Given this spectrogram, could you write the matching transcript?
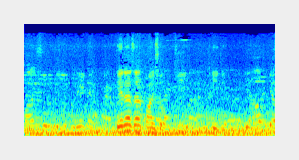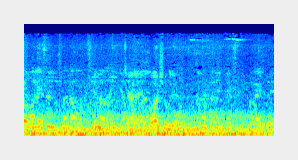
पाँच सौ रुपये की प्लेट है। तेरह हज़ार पाँच सौ? जी। ठीक है। ये आपके हवाले से इंशाल्लाह होलसेल लगाएँगे चलें बहुत शुक्रिया। प्राइस है।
